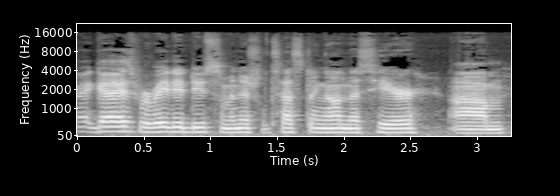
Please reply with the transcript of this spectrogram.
Alright guys, we're ready to do some initial testing on this here. Um,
